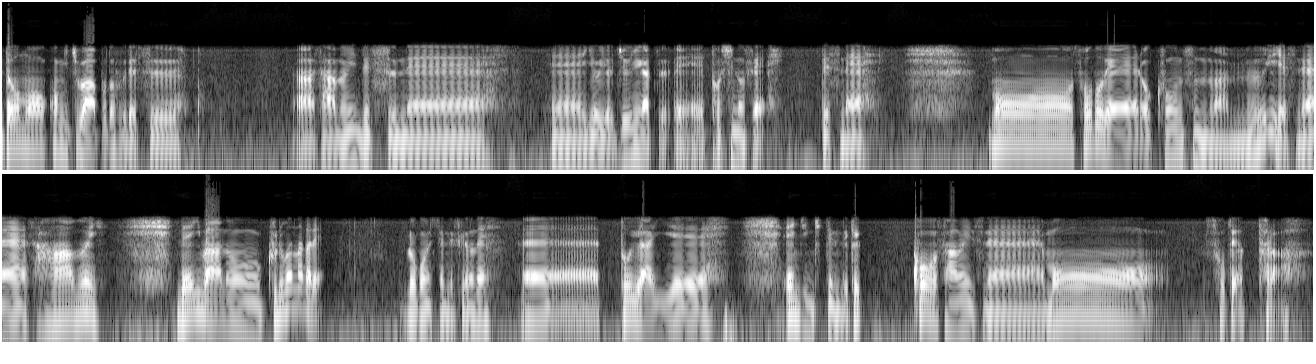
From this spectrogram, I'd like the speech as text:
どうも、こんにちは、ポトフです。あ寒いですね。えー、いよいよ12月、えー、年の瀬ですね。もう、外で録音するのは無理ですね。寒い。で、今、あの、車の中で録音してるんですけどね。えー、とはいえ、エンジン切ってるんで結構寒いですね。もう、外やったら、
